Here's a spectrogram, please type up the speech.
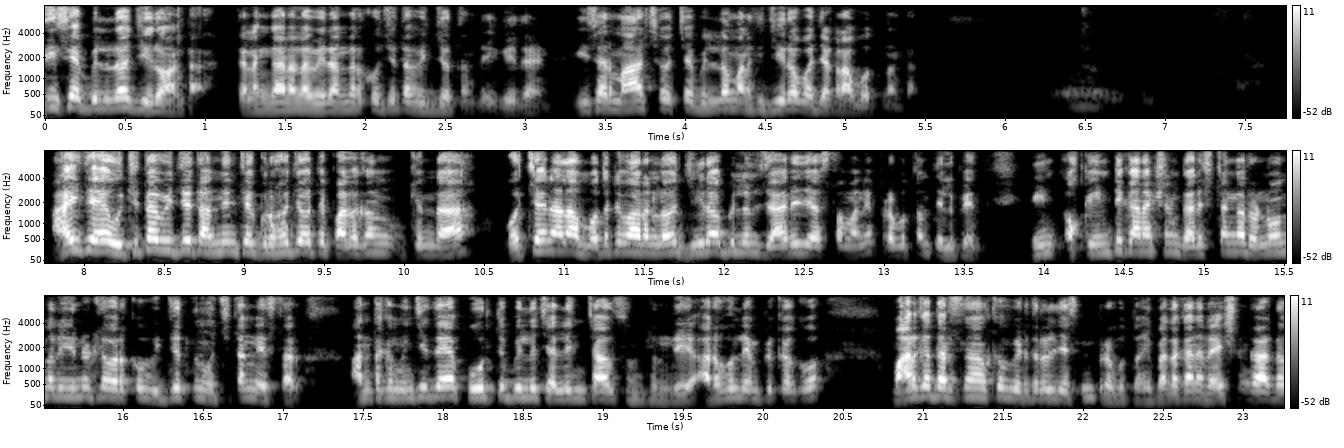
తీసే బిల్లులో జీరో అంట. తెలంగాణలో వీరందరికీ ఉచిత విద్యుత్ అంట. ఇక ఇదే అండి ఈసారి మార్చి వచ్చే బిల్లులో మనకి జీరో బడ్జెట్ రాబోతుందంట. అయితే ఉచిత విద్యుత్ అందించే గృహజ్యోతి పథకం కింద వచ్చే నెల మొదటి వారంలో జీరో బిల్లులు జారీ చేస్తామని ప్రభుత్వం తెలిపింది. ఒక ఇంటి కనెక్షన్ గరిష్టంగా రెండు వందల యూనిట్ల వరకు విద్యుత్తును ఉచితంగా ఇస్తారు. అంతకు మించితే పూర్తి బిల్లు చెల్లించాల్సి ఉంటుంది. అర్హుల ఎంపికకు మార్గదర్శనాలకు విడుదల చేసింది ప్రభుత్వం. ఈ పథకాన్ని రేషన్ కార్డు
